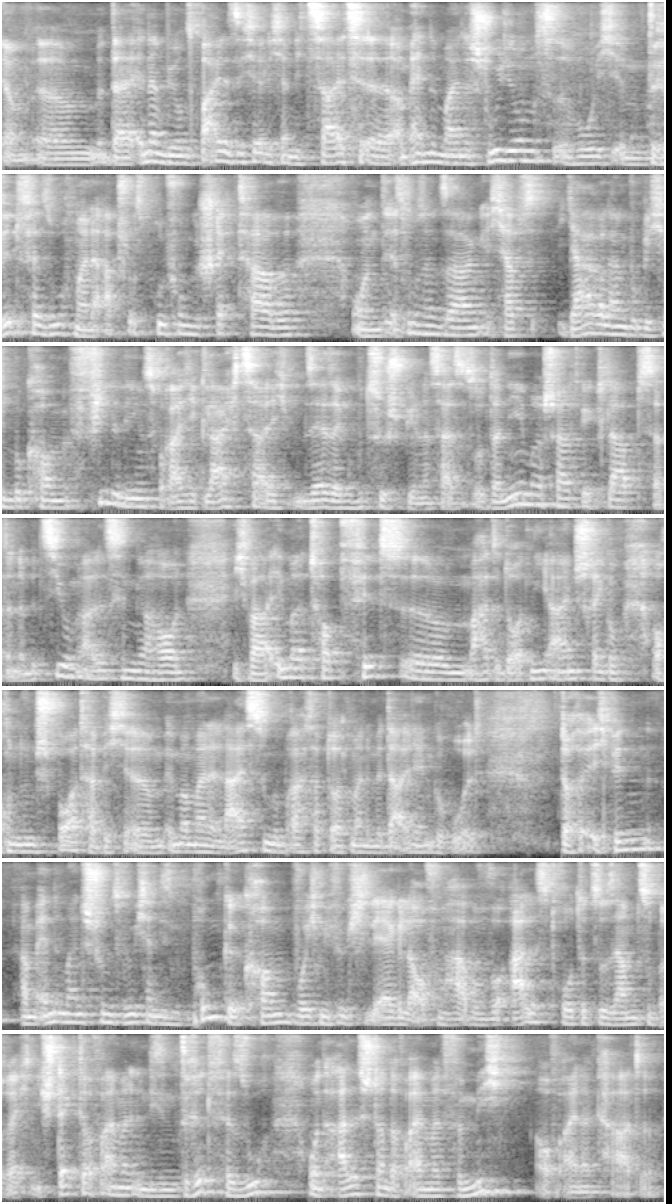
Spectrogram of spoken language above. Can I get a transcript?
Ja, ähm, da erinnern wir uns beide sicherlich an die Zeit äh, am Ende meines Studiums, wo ich im Drittversuch meine Abschlussprüfung gesteckt habe. Und jetzt muss man sagen, ich habe es jahrelang wirklich hinbekommen, viele Lebensbereiche gleichzeitig sehr, sehr gut zu spielen. Das heißt, das Unternehmerische hat geklappt, es hat in der Beziehung alles hingehauen. Ich war immer top fit, ähm, hatte dort nie Einschränkungen. Auch in den Sport habe ich ähm, immer meine Leistung gebracht, habe dort meine Medaillen geholt. Doch ich bin am Ende meines Studiums wirklich an diesen Punkt gekommen, wo ich mich wirklich leer gelaufen habe, wo alles drohte zusammenzubrechen. Ich steckte auf einmal in diesem Drittversuch und alles stand auf einmal für mich auf einer Karte.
